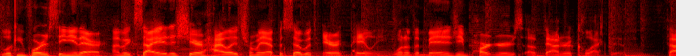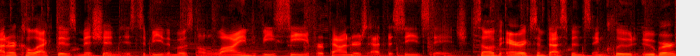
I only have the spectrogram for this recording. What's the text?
Looking forward to seeing you there. I'm excited to share highlights from my episode with Eric Paley, one of the managing partners of Founder Collective. Founder Collective's mission is to be the most aligned VC for founders at the seed stage. Some of Eric's investments include Uber,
